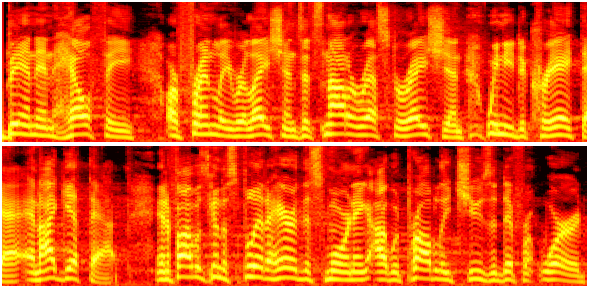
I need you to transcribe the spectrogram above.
been in healthy or friendly relations. It's not a restoration. We need to create that. And I get that. And if I was going to split a hair this morning, I would probably choose a different word.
